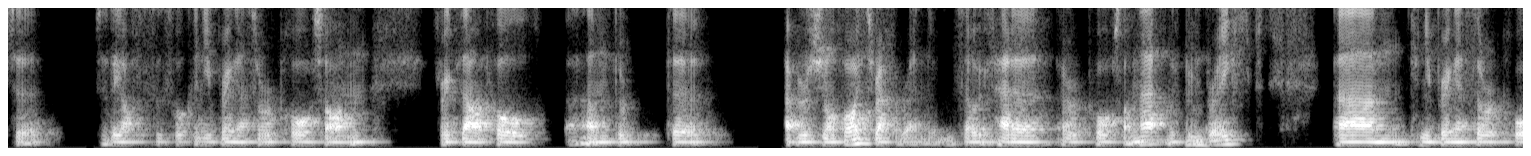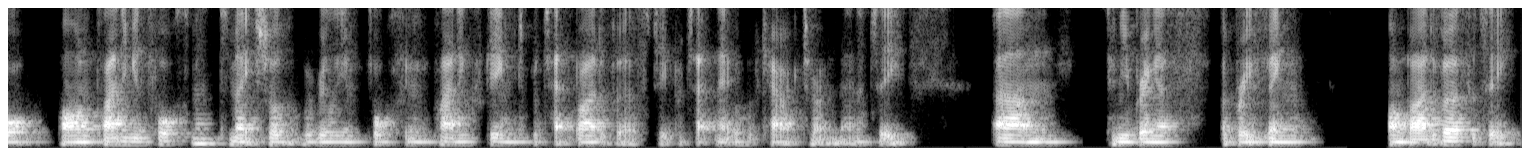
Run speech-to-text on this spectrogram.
to, to the officers, well, can you bring us a report on, for example, um, the, the Aboriginal voice referendum? So we've had a, a report on that, we've been mm. briefed. Um, can you bring us a report on planning enforcement to make sure that we're really enforcing the planning scheme to protect biodiversity, protect neighbourhood character and amenity? Um, can you bring us a briefing on biodiversity?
